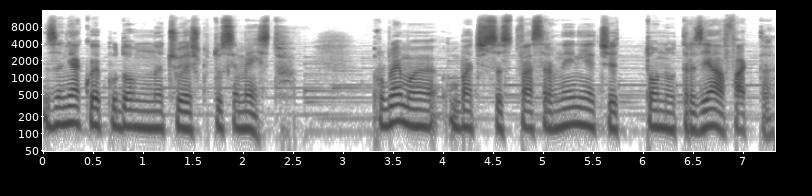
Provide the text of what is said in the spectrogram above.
за някое е подобно на човешкото семейство. Проблема е обаче с това сравнение е, че то не отразява факта,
